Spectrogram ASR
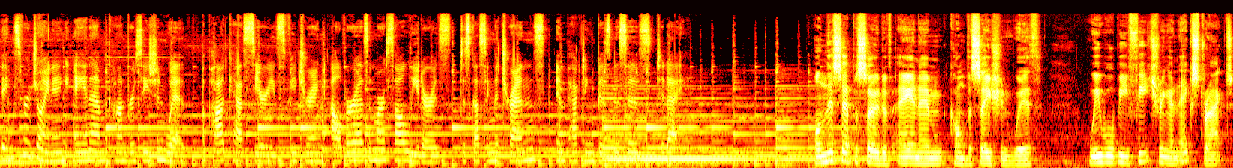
Thanks for joining A&M Conversation With, a podcast series featuring Alvarez and Marsal leaders discussing the trends impacting businesses today. On this episode of A&M Conversation With, we will be featuring an extract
